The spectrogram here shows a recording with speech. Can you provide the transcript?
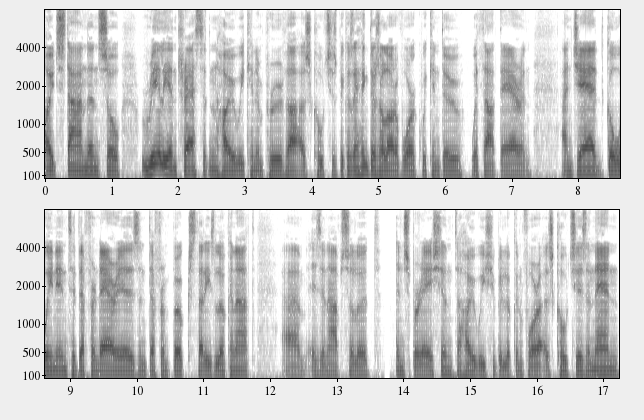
outstanding. So really interested in how we can improve that as coaches because I think there's a lot of work we can do with that there and and Jed going into different areas and different books that he's looking at um, is an absolute inspiration to how we should be looking for it as coaches and then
